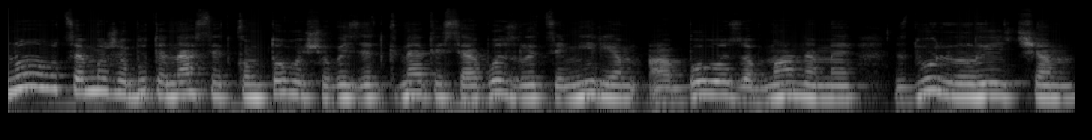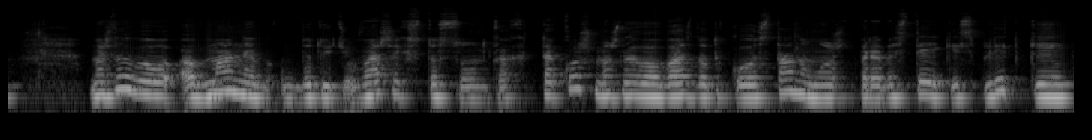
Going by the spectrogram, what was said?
Ну, це може бути наслідком того, що ви зіткнетеся або з лицемір'ям, або з обманами, з дволиччям. Можливо, обмани будуть у ваших стосунках. Також, можливо, вас до такого стану можуть перевести якісь плітки,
